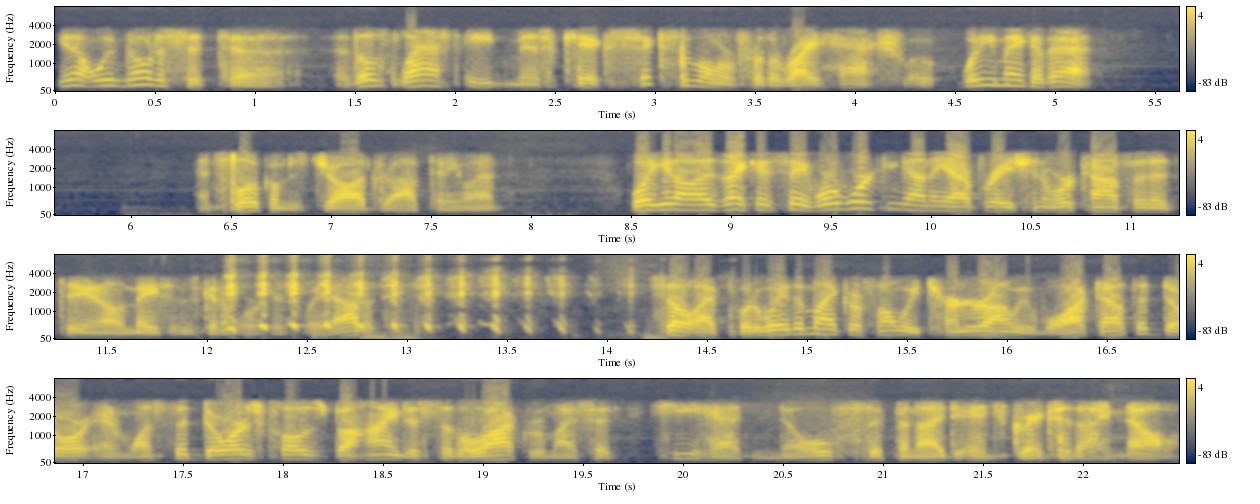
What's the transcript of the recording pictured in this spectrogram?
you know, we've noticed that uh, those last eight missed kicks, six of them were for the right hash. What do you make of that? And Slocum's jaw dropped, and he went, well, you know, as like I say, we're working on the operation, and we're confident, that, you know, Mason's going to work his way out of this. So I put away the microphone. We turned around. We walked out the door. And once the doors closed behind us to the locker room, I said, "He had no flipping idea." And Greg said, "I know."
